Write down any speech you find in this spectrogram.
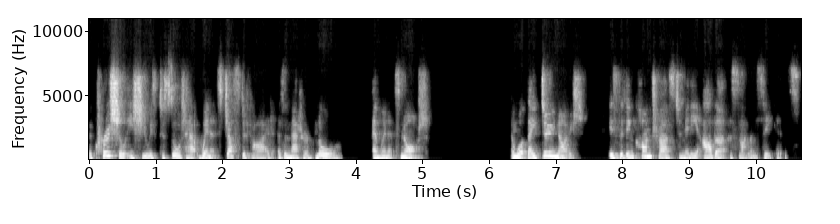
the crucial issue is to sort out when it's justified as a matter of law and when it's not. And what they do note is that, in contrast to many other asylum seekers,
